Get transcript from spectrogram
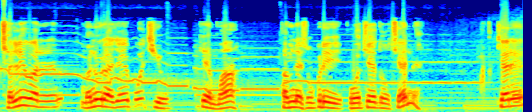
છેલ્લી વાર મનુરાજાએ પૂછ્યું કે, માં, તમને સુકડી પહોંચે તો છે ને? ત્યારે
